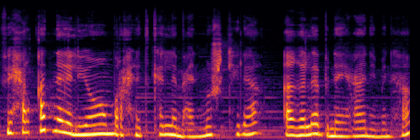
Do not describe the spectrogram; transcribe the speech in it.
في حلقتنا لليوم راح نتكلم عن مشكلة أغلبنا يعاني منها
